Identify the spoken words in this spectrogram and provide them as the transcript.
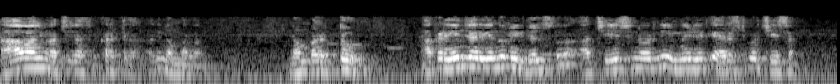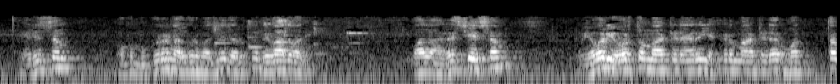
కావాలని రచ్చ చేస్తాం. కరెక్ట్ కాదు అది నంబర్ వన్ నంబర్ టూ అక్కడ ఏం జరిగిందో మీకు తెలుసు. ఆ చేసినోడిని ఇమ్మీడియట్గా అరెస్ట్ కూడా చేశాం. అరెస్ట్ ఒక ముగ్గురు నలుగురు మధ్యలో జరుగుతున్న వివాదం అది. వాళ్ళని అరెస్ట్ చేశాం. ఎవరు ఎవరితో మాట్లాడారు ఎక్కడ మాట్లాడారు మొత్తం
